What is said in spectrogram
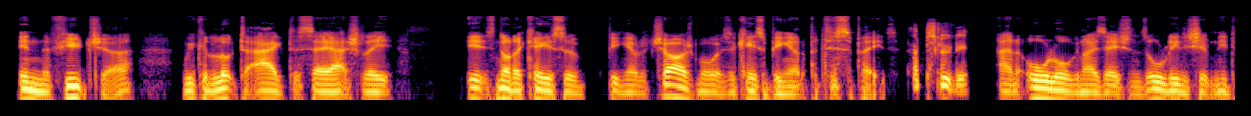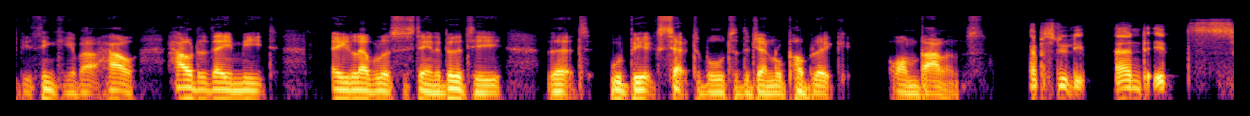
in the future, we can look to ag to say, actually, it's not a case of being able to charge more, it's a case of being able to participate. Absolutely. And all organizations, all leadership need to be thinking about how how do they meet a level of sustainability that would be acceptable to the general public on balance. Absolutely. And it's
